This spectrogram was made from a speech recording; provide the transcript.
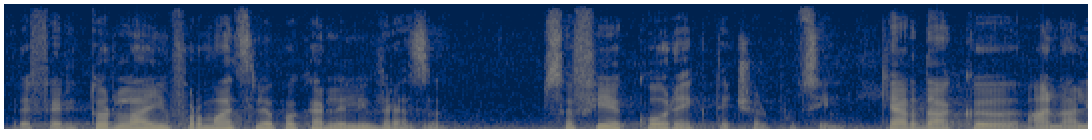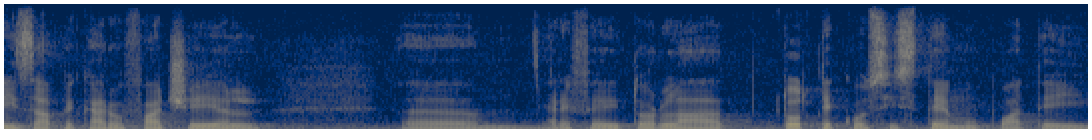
referitor la informațiile pe care le livrează. să fie corecte cel puțin. Chiar dacă analiza pe care o face el uh, referitor la tot ecosistemul poate e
